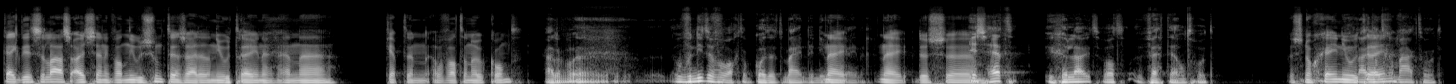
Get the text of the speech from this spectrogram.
kijk, dit is de laatste uitzending van het nieuwe seizoen, tenzij er een nieuwe trainer en eh, captain of wat dan ook komt. Ja, dat, eh, hoeven niet te verwachten op korte termijn, de nieuwe Nee, trainer. nee, dus, ehm, Is het geluid wat verteld wordt. dus nog geen nieuwe Geluid dat trainer. gemaakt wordt.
